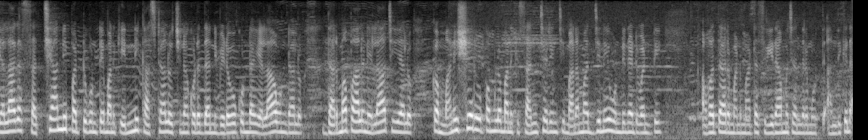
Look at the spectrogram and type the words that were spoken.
ఎలాగ సత్యాన్ని పట్టుకుంటే మనకి ఎన్ని కష్టాలు వచ్చినా కూడా దాన్ని విడవకుండా ఎలా ఉండాలో ధర్మపాలన ఎలా చేయాలో ఒక మనుష్య రూపంలో మనకి సంచరించి మన మధ్యనే ఉండినటువంటి అవతారం అనమాట శ్రీరామచంద్రమూర్తి. అందుకని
